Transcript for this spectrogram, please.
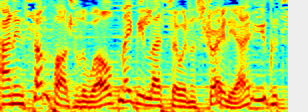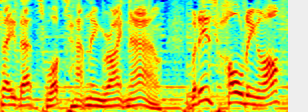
And in some parts of the world, maybe less so in Australia, you could say that's what's happening right now. But is holding off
